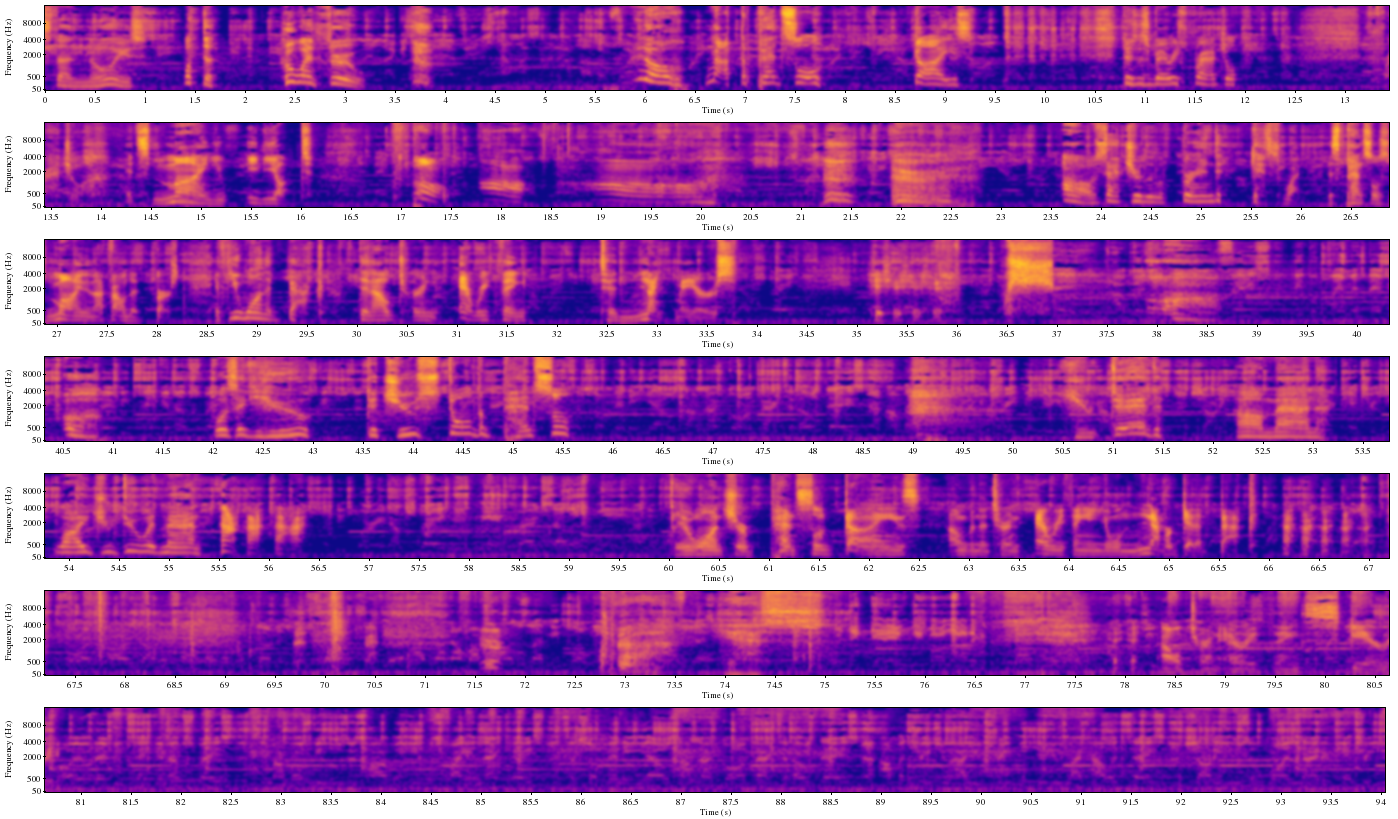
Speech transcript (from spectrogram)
What's that noise? What the? Who went through? no, not the pencil. Guys, this is very fragile. Fragile. It's mine, you idiot. Oh, oh, oh. Oh, is that your little friend? Guess what? This pencil's mine and I found it first. If you want it back, then I'll turn everything to nightmares. Oh. oh. Was it you? Did you stole the pencil? you did? Oh man. Why'd you do it, man? Ha ha ha! You want your pencil, guys? I'm gonna turn everything and you'll never get it back. yes. I'll turn everything scary.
